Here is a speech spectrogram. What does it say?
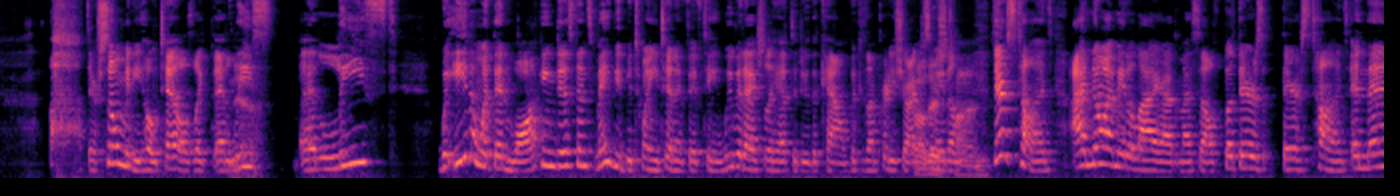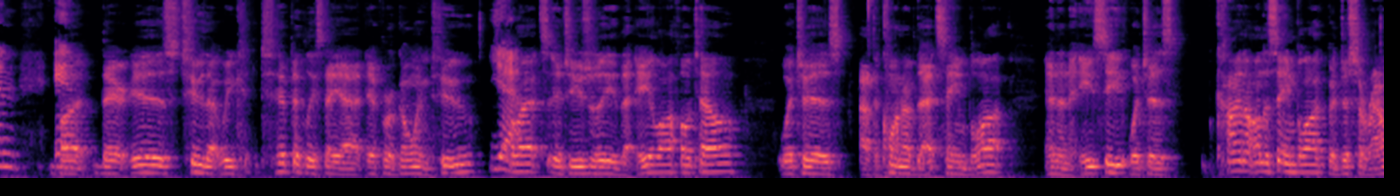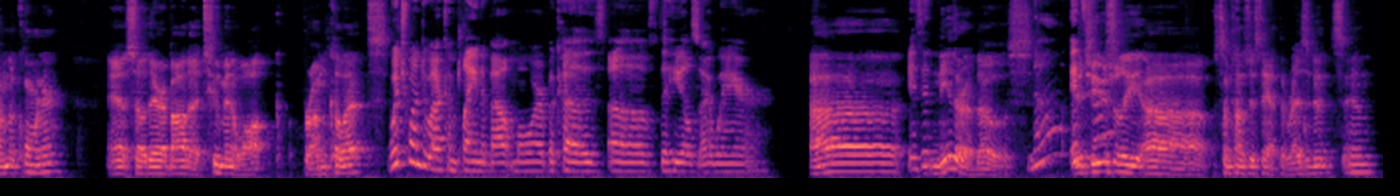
there's so many hotels. Like at Yeah. least at least. We, even within walking distance, maybe between ten and fifteen, we would actually have to do the count because I'm pretty sure I oh, just made a tons. there's tons. I know I made a liar out of myself, but there's there's tons. And then in, But there is two that we typically stay at if we're going to yeah, Colette's. It's usually the Aloft Hotel, which is at the corner of that same block, and then the AC, which is kind of on the same block but just around the corner. And so they're about a two minute walk from Colette's. which one do I complain about more because of the heels I wear? Uh, Is it- neither of those? No, It's, it's, not- usually uh sometimes we stay at the residence inn.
